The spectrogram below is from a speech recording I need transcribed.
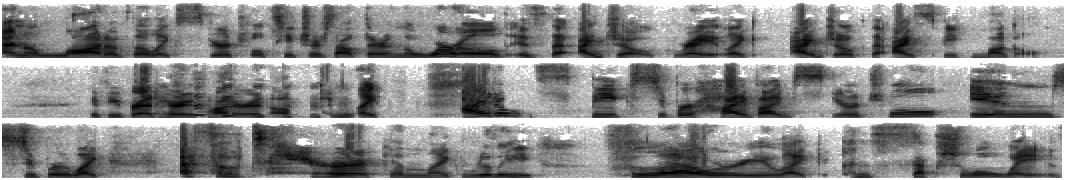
and a lot of the like spiritual teachers out there in the world is that I joke, right? Like I joke that I speak muggle. If you've read Harry Potter at all. I'm like I don't speak super high vibe spiritual in super like esoteric and like really flowery like conceptual ways.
